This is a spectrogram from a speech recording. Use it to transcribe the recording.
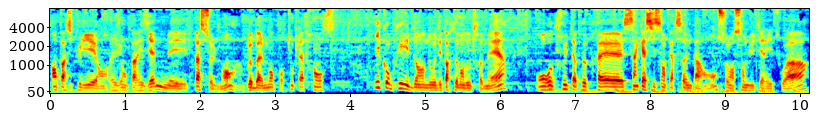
en particulier en région parisienne, mais pas seulement, hein, globalement pour toute la France, y compris dans nos départements d'outre-mer. On recrute à peu près 5 à 600 personnes par an sur l'ensemble du territoire,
